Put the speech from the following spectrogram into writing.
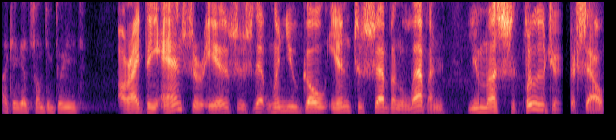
I can get something to eat. All right. The answer is is that when you go into 7-Eleven, you must seclude yourself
